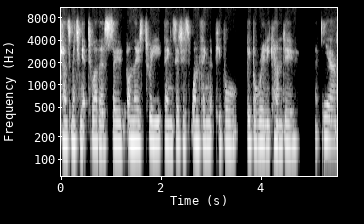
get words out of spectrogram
transmitting it to others. So on those three things, it is one thing that people people really can do. Yeah.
